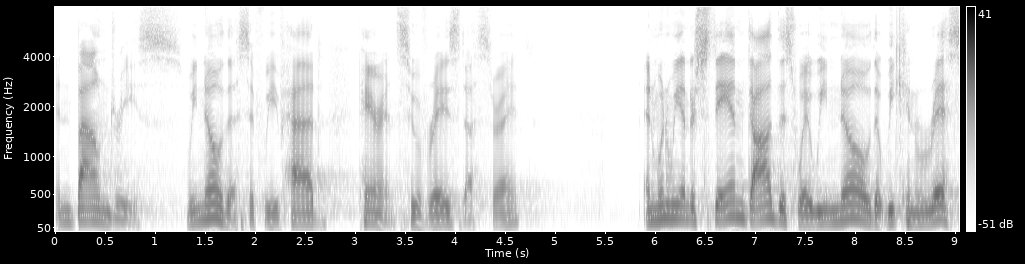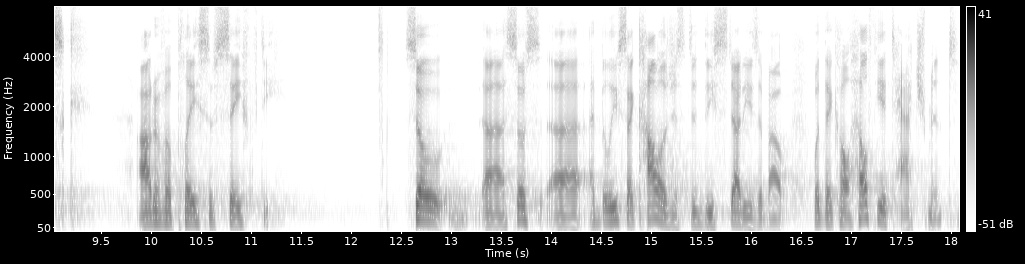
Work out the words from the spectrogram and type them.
and boundaries. We know this if we've had parents who have raised us, right? And when we understand God this way, we know that we can risk out of a place of safety. So, uh, so uh, I believe psychologists did these studies about what they call healthy attachment.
